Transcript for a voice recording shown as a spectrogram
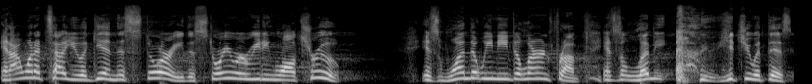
And I want to tell you again this story, the story we're reading, while true, is one that we need to learn from. And so let me hit you with this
